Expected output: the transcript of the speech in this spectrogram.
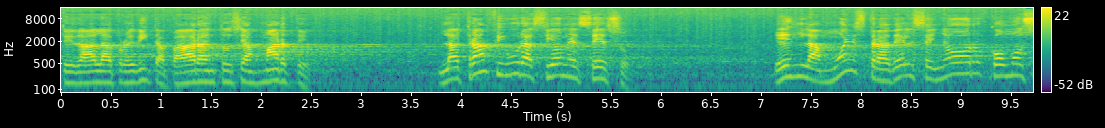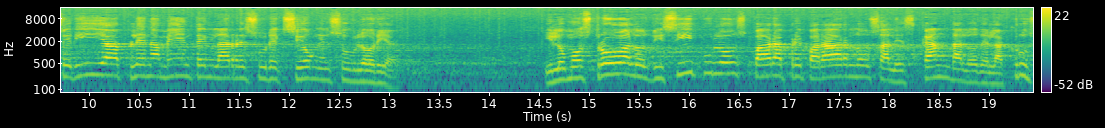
Te da la pruebita para entusiasmarte. La transfiguración es eso. Es la muestra del Señor como sería plenamente en la resurrección en su gloria y lo mostró a los discípulos para prepararlos al escándalo de la cruz,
